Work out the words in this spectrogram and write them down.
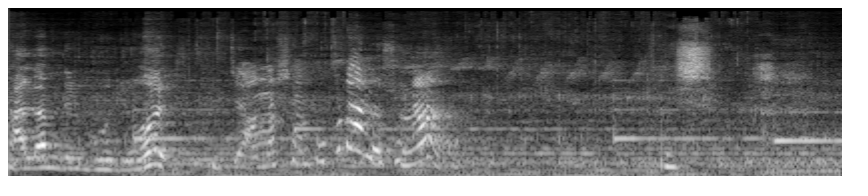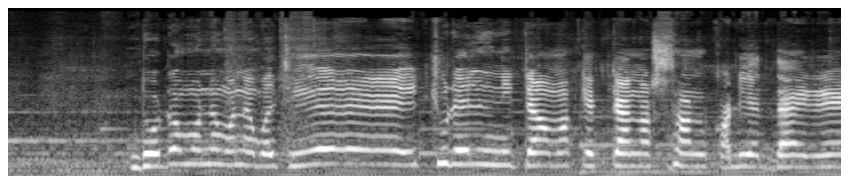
ভালো আমাদের গোজল। যে আমার শ্যাম্পু করে আলো শোনা। ইস। ডোডো মনে মনে বলছে এই চুড়েল নিতে আমাকে কেন স্নান করিয়ে দেয় রে?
